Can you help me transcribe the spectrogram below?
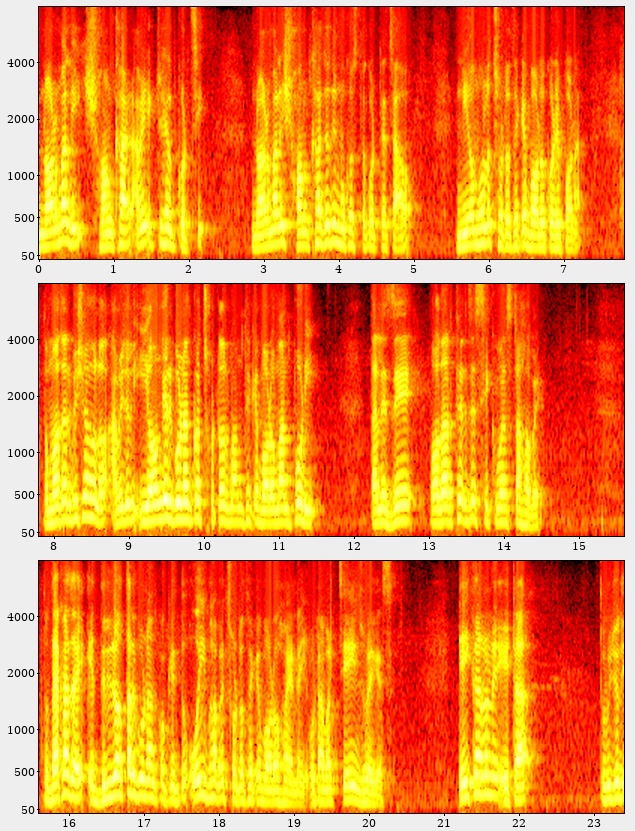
নর্মালি সংখ্যার, আমি একটু হেল্প করছি। নর্মালি সংখ্যা যদি মুখস্থ করতে চাও, নিয়ম হলো ছোট থেকে বড় করে পড়া। তো মজার বিষয় হলো, আমি যদি ইয়ংয়ের গুণাঙ্ক ছোটর মান থেকে বড় মান পড়ি, তাহলে যে পদার্থের যে সিকোয়েন্সটা হবে তো দেখা যায় এই দৃঢ়তার গুণাঙ্ক কিন্তু ওইভাবে ছোট থেকে বড় হয় নাই, ওটা আবার চেঞ্জ হয়ে গেছে। এই কারণে এটা তুমি যদি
